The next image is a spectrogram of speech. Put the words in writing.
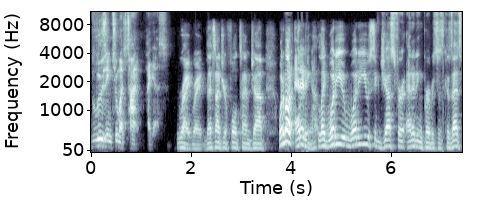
losing too much time, I guess. Right, right. That's not your full-time job. What about editing? Like what do you what do you suggest for editing purposes? Because that's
